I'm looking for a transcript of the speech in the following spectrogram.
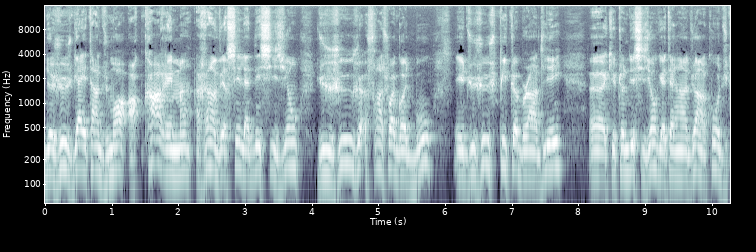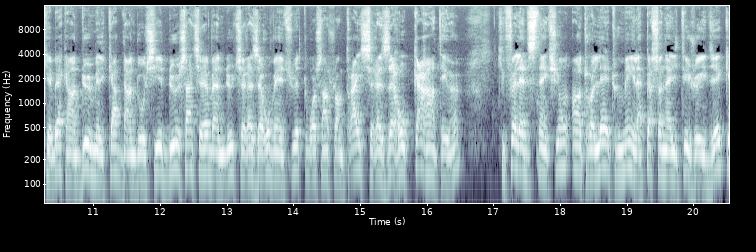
le juge Gaëtan Dumas a carrément renversé la décision du juge François Godbout et du juge Peter Bradley, euh, qui est une décision qui a été rendue en cours du Québec en 2004 dans le dossier 200-22-028-373-041, qui fait la distinction entre l'être humain et la personnalité juridique,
